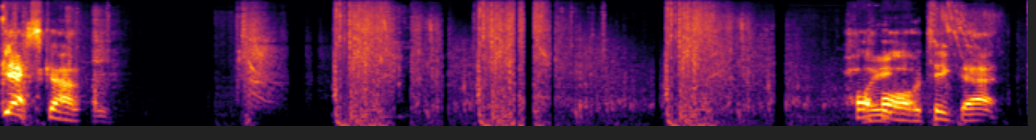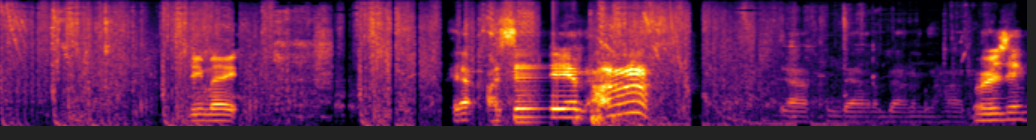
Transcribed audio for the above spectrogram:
Yes, got him. Wait. Oh, take that. Teammate. Yep, I see him. Ah! Yeah, I'm down. I'm down. I'm gonna hide. where is he?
